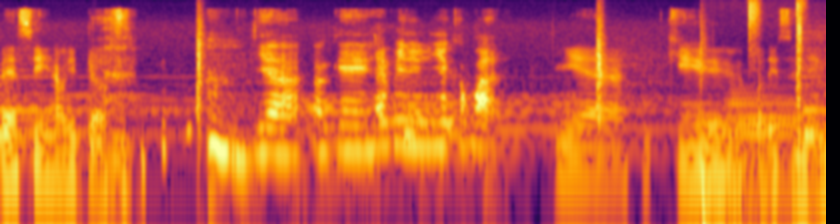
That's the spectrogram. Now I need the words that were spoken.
Let's see how it goes. yeah ok happy new year các bạn Yeah, thank you for listening.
